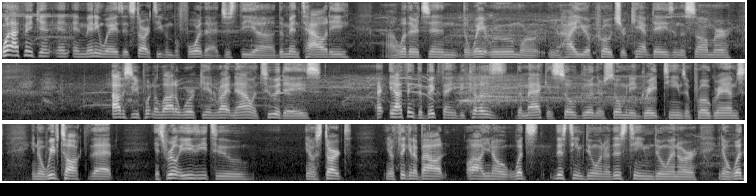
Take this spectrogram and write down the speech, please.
Well i think in, in, in many ways it starts even before that just the uh, the mentality uh, whether it's in the weight room or you know how you approach your camp days in the summer obviously you're putting a lot of work in right now in two a days. I, I think the big thing because the MAC is so good and there's so many great teams and programs. You know, we've talked that it's real easy to, you know, start, you know, thinking about oh, you know, what's this team doing or this team doing, or you know, what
